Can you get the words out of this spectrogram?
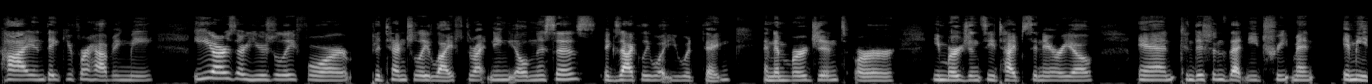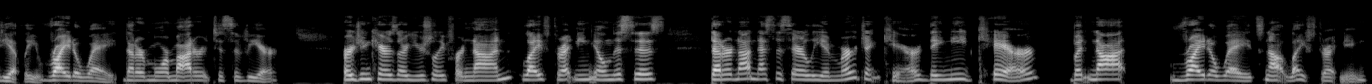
Hi, and thank you for having me. ERs are usually for potentially life threatening illnesses, exactly what you would think, an emergent or emergency type scenario, and conditions that need treatment immediately, right away, that are more moderate to severe. Urgent cares are usually for non life threatening illnesses that are not necessarily emergent care. They need care, but not right away. It's not life threatening.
